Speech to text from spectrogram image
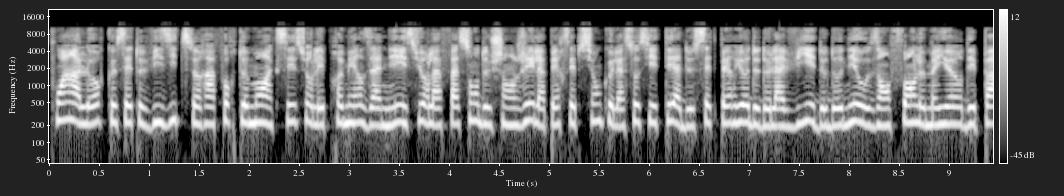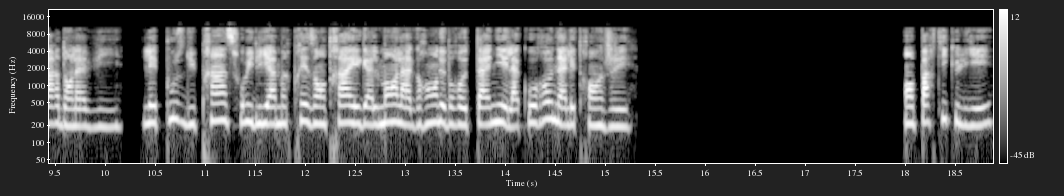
Point alors que cette visite sera fortement axée sur les premières années et sur la façon de changer la perception que la société a de cette période de la vie et de donner aux enfants le meilleur départ dans la vie. L'épouse du prince William représentera également la Grande-Bretagne et la couronne à l'étranger. En particulier,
